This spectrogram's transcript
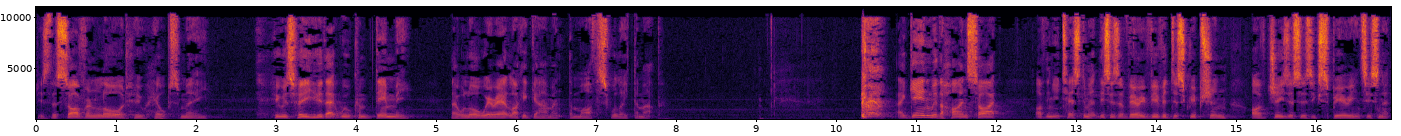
It is the sovereign Lord who helps me. Who is he who that will condemn me? They will all wear out like a garment, the moths will eat them up. Again, with the hindsight, of the New Testament, this is a very vivid description of Jesus' experience, isn't it?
